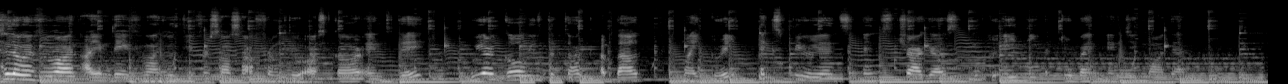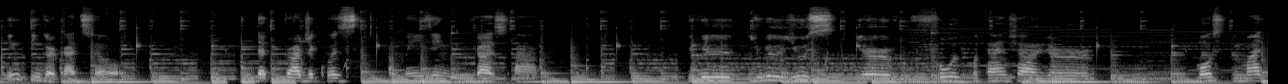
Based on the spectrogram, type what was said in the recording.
Hello everyone, I am Dave Manuel D. Versosa from 2 Oscar and today we are going to talk about my great experience and struggles in creating a turbine engine model in Tinkercad. So that project was amazing because um, you will you will use your full potential, your most mad,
